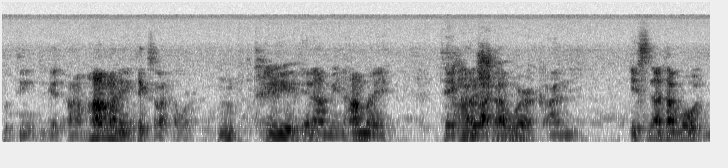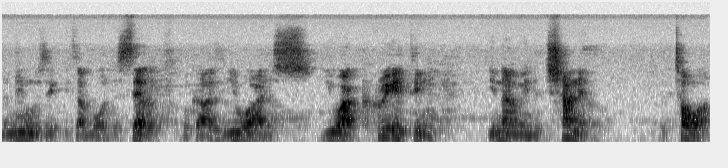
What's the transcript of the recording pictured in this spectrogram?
put in to get calm. Harmony takes a lot of work. Yeah. You know what I mean? Harmony takes a lot of work, and it's not about the music; it's about the self because you are the you are creating, you know what I mean, the channel, the tower,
